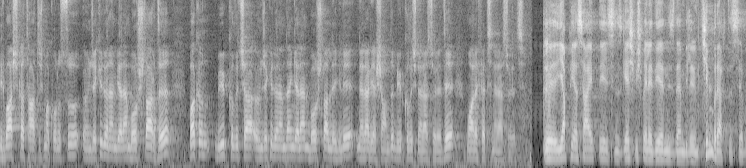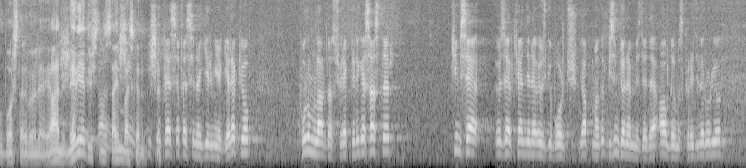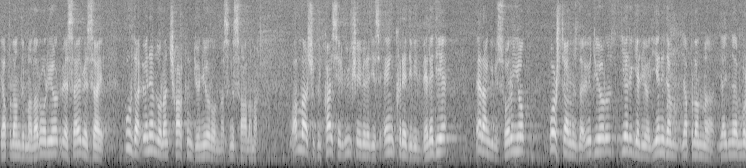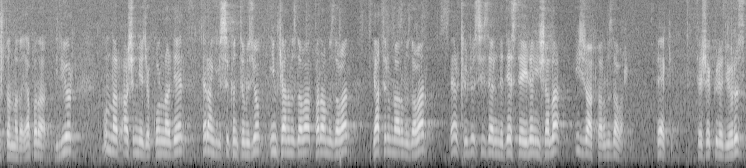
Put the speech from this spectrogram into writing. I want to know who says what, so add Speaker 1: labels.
Speaker 1: Bir başka tartışma konusu önceki dönem gelen borçlardı. Bakın Büyük Kılıç'a önceki dönemden gelen borçlarla ilgili neler yaşandı, Büyük Kılıç neler söyledi, muhalefet neler söyledi.
Speaker 2: e, yapıya sahip değilsiniz. Geçmiş belediyenizden bilirim. Kim bıraktı size bu borçları böyle? Yani nereye düştünüz Sayın
Speaker 3: işin,
Speaker 2: Başkanım?
Speaker 3: İşin felsefesine girmeye gerek yok. Kurumlarda süreklilik esastır. Kimse özel kendine özgü borç yapmadı. Bizim dönemimizde de aldığımız krediler oluyor, yapılandırmalar oluyor vesaire vesaire. Burada önemli olan çarkın dönüyor olmasını sağlamak. Vallahi şükür Kayseri Büyükşehir Belediyesi en kredibil belediye. Herhangi bir sorun yok. Borçlarımızı da ödüyoruz. Geri geliyor. Yeniden yapılanma, yeniden borçlanma da yapılabiliyor. Bunlar aşılmayacak konular değil. Herhangi bir sıkıntımız yok. İmkanımız da var, paramız da var, yatırımlarımız da var. Her türlü sizlerin de desteğiyle inşallah icraatlarımız da var. Peki. Teşekkür ediyoruz.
